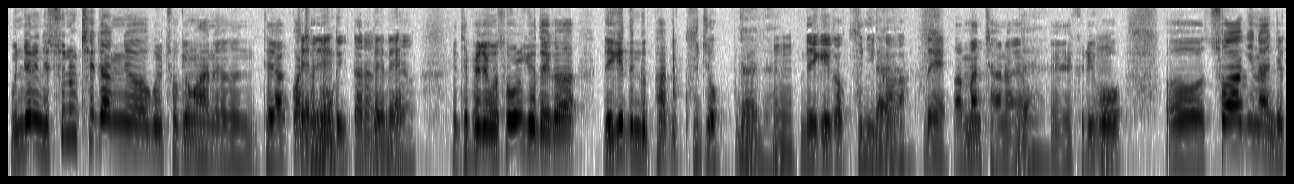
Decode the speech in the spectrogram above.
문제는 이제 수능 최장력을 적용하는 대학과 네네. 전형도 있다라는 네네. 거예요. 대표적으로 서울교대가 4개 등급합이 9조. 네, 네. 음. 4개가 9니까 네. 만만치 않아요. 네. 예, 그리고 어, 수학이나 이제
